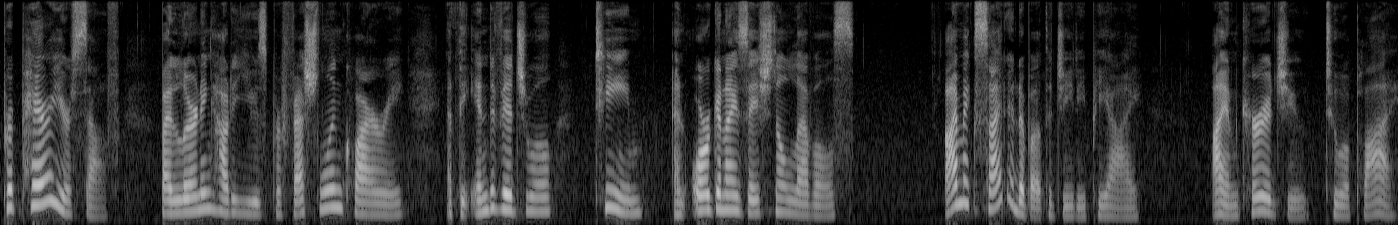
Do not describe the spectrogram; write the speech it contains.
Prepare yourself by learning how to use professional inquiry at the individual, team, and organizational levels. I'm excited about the GDPI. I encourage you to apply.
